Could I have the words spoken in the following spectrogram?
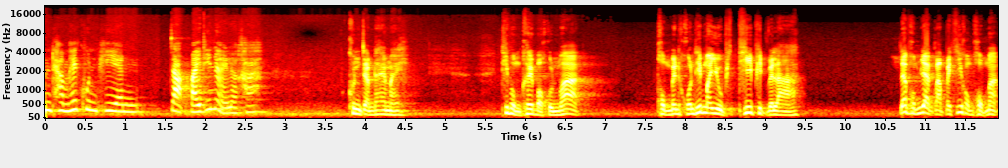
คุณทำให้คุณเพียรจากไปที่ไหนเหรอคะ คุณจำได้ไหม ที่ผมเคยบอกคุณว่า ผมเป็นคนที่มาอยู่ผิดที่ผิดเวลา และผมอยากกลับไปที่ของผมอะ่ะ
